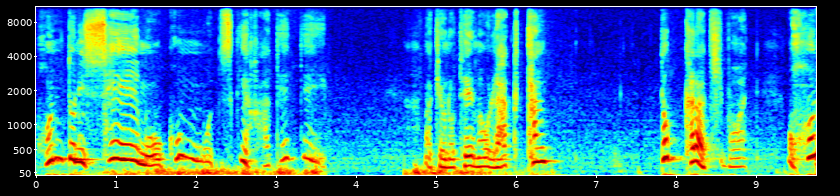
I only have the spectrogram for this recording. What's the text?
本当に生も根も尽き果てている、まあ、今日のテーマを「落胆」どっから希望は本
